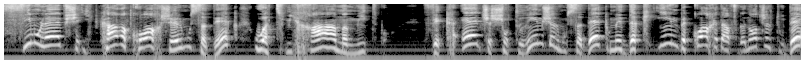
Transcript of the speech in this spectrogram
שימו לב שעיקר הכוח של מוסדק הוא התמיכה העממית בו. וכעת ששוטרים של מוסדק מדכאים בכוח את ההפגנות של תודה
